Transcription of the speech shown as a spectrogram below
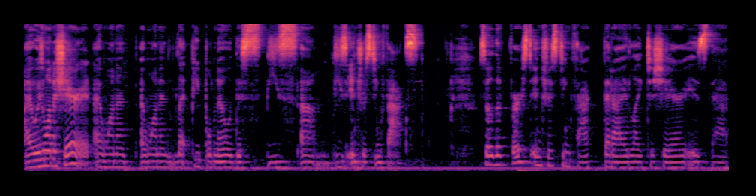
I always want to share it. I want to I want to let people know this these um, these interesting facts. So the first interesting fact that I like to share is that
